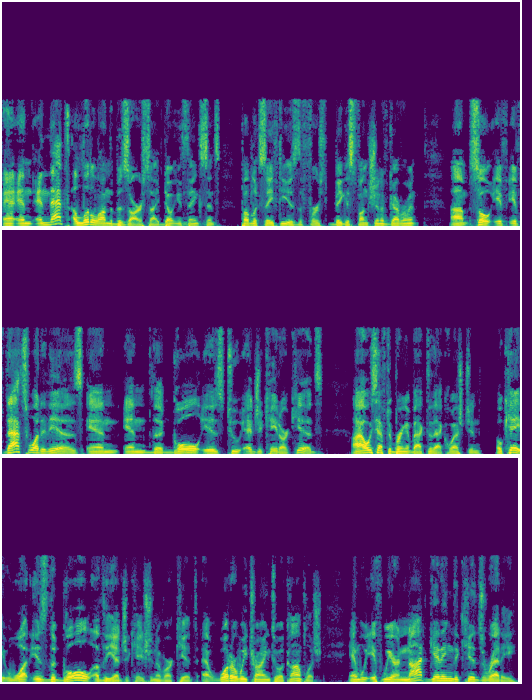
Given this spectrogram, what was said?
And, and and that's a little on the bizarre side, don't you think? Since public safety is the first biggest function of government. Um, so if if that's what it is, and and the goal is to educate our kids, I always have to bring it back to that question. Okay, what is the goal of the education of our kids? At what are we trying to accomplish? And we, if we are not getting the kids ready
